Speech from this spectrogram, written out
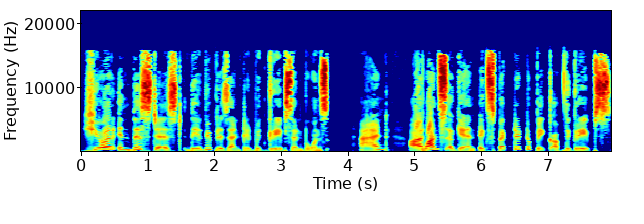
Here in this test, they'll be presented with grapes and bones and are once again expected to pick up the grapes.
